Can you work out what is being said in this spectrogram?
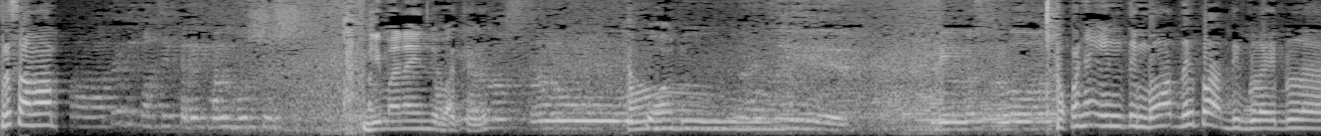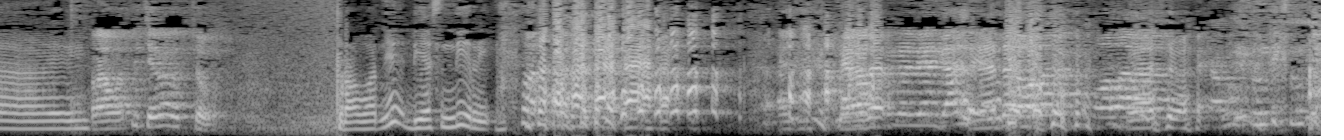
Terus sama perawatnya dikasih treatment khusus. Gimana itu pak? Dielus-elus. Pokoknya intim banget deh pak, dibelai-belai. Perawatnya cewek atau cowok? Perawatnya dia sendiri. Penelitian ganda ya. Pola. Kamu suntik-suntik.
